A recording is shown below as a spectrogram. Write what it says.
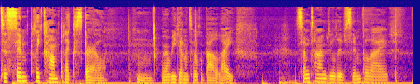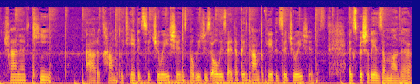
to Simply Complex Girl, hmm, where we're gonna talk about life. Sometimes we live simple lives, trying to keep out of complicated situations, but we just always end up in complicated situations, especially as a mother,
